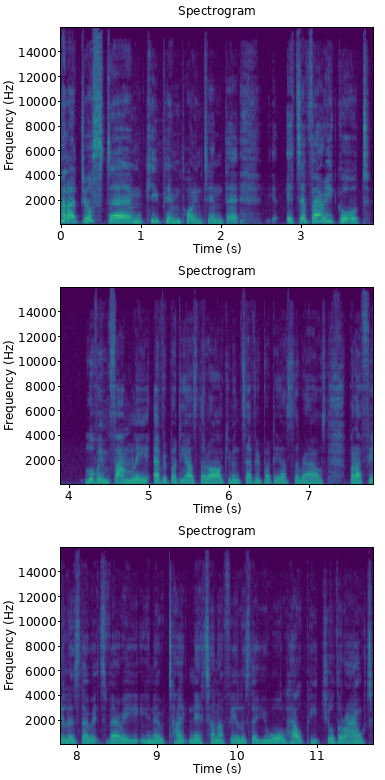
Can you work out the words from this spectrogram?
and I just um keep pinpointing that it's a very good loving family. Everybody has their arguments, everybody has their rows, but I feel as though it's very, you know, tight knit and I feel as though you all help each other out.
